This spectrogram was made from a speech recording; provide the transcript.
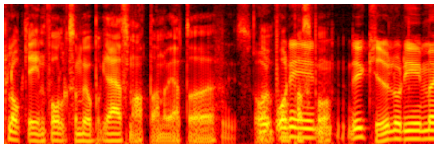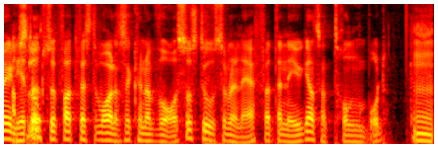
plockar in folk som bor på gräsmattan, du vet. Och, Och, och det, är, på. det är kul och det är möjlighet Absolut. också för att festivalen ska kunna vara så stor som den är för att den är ju ganska trångbodd. mm.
